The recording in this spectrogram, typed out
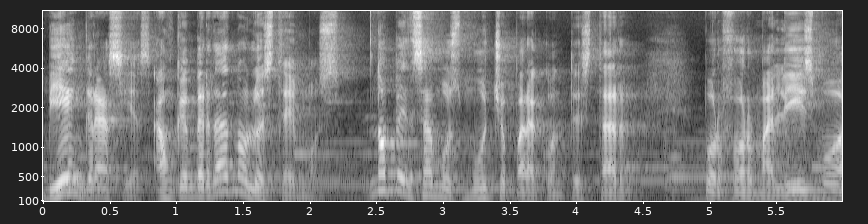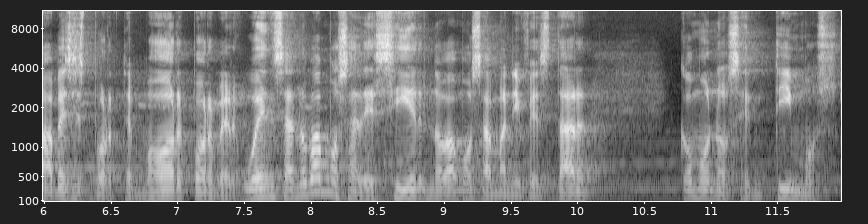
bien, gracias, aunque en verdad no lo estemos. No pensamos mucho para contestar por formalismo, a veces por temor, por vergüenza. No vamos a decir, no vamos a manifestar cómo nos sentimos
